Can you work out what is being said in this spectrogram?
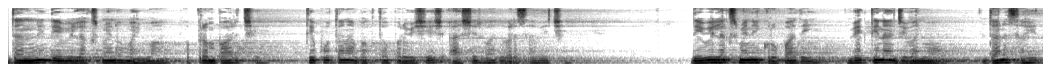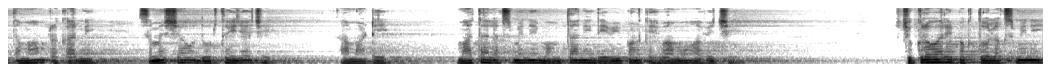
ધનની દેવી લક્ષ્મીનો મહિમા અપરંપાર છે. તે પોતાના ભક્તો પર વિશેષ આશીર્વાદ વરસાવે છે. દેવી લક્ષ્મીની કૃપાથી વ્યક્તિના જીવનમાં ધન સહિત તમામ પ્રકારની સમસ્યાઓ દૂર થઈ જાય છે. આ માટે માતા લક્ષ્મીને મમતાની દેવી પણ કહેવામાં આવે છે. શુક્રવારે ભક્તો લક્ષ્મીની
